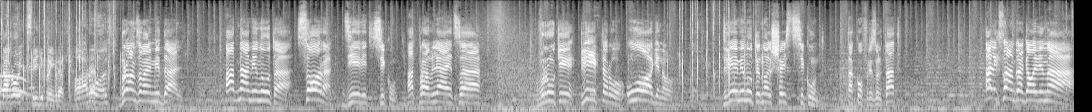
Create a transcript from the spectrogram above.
Второй среди проигравших. Бронзовая медаль. Одна минута 49 секунд. Отправляется в руки Виктору Логинову. 2 минуты 06 секунд. Таков результат. Александра Головина.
